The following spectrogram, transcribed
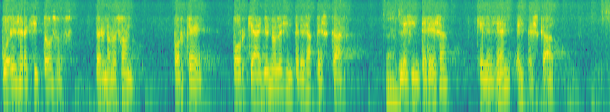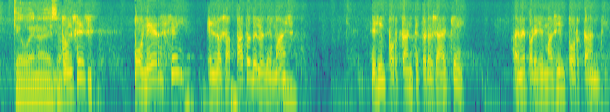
Pueden ser exitosos, pero no lo son. ¿Por qué? Porque a ellos no les interesa pescar les interesa que les den el pescado. Qué bueno eso. Entonces, ponerse en los zapatos de los demás es importante, pero ¿sabe qué? A mí me parece más importante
